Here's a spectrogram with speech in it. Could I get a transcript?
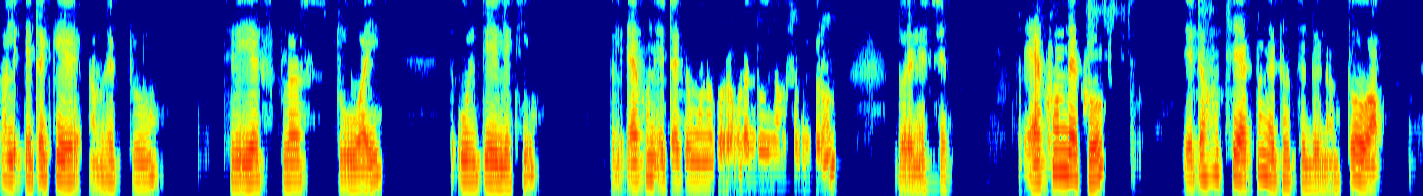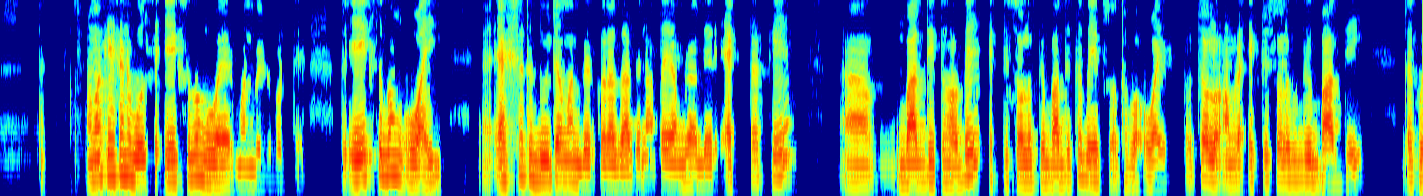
তাহলে এটাকে আমরা একটু three x plus two y উল্টিয়ে লিখি। তাহলে এখন এটাকে মনে করো আমরা দুই নং সমীকরণ ধরে নিচ্ছি। এখন দেখো এটা হচ্ছে এক নং এটা হচ্ছে দুই নং। তো আমাকে এখানে বলছে এক্স এবং ওয়াই এর মান বের করতে। তো এক্স এবং ওয়াই একসাথে দুইটা মান বের করা যাবে না। তাই আমাদের একটাকে আহ, বাদ দিতে হবে, একটি চলককে বাদ দিতে হবে এক্স অথবা ওয়াই তো চলো আমরা একটি চলক যদি বাদ দিই, দেখো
